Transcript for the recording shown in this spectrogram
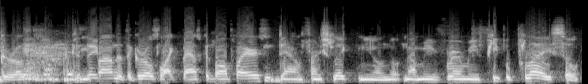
Girls? Because you found that the girls like basketball players? Down French Lick, you know, not many, very many people play, so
